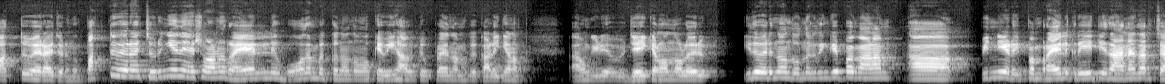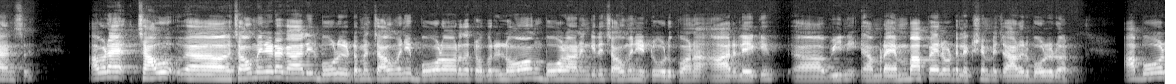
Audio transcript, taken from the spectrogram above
പത്ത് പേരായി ചുരുങ്ങും പത്ത് പേരായി ചുരുങ്ങിയതിന് ശേഷമാണ് റയലിന് ബോധം വെക്കുന്നത് നോക്കി. വി ഹാവ് ടു പ്ലേ നമുക്ക് കളിക്കണം. നമുക്ക് ജയിക്കണം എന്നുള്ളൊരു ഇത് വരുന്നതെന്ന് തോന്നുന്നു. നിങ്ങൾക്ക് ഇപ്പം കാണാം പിന്നീട് ഇപ്പം റയൽ ക്രിയേറ്റ് ചെയ്ത അനദർ ചാൻസ് അവിടെ ചൗ ചൗമനിയുടെ കാലിൽ ബോൾ കിട്ടുമ്പോൾ Tchouameni ball over the top ഒരു ലോങ് ബോൾ ആണെങ്കിൽ ചൗമനി ഇട്ട് കൊടുക്കുവാണ് ആറിലേക്ക് വിനി നമ്മുടെ എംബാപ്പയിലോട്ട് ലക്ഷ്യം വെച്ച് ആളൊരു ബോൾ ഇടുക. ആ ബോൾ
